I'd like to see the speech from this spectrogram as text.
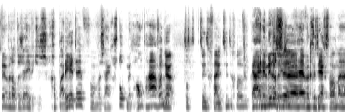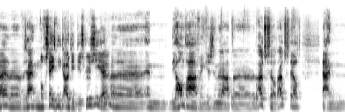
Toen hebben we dat dus eventjes gepareerd. Hè, van we zijn gestopt met handhaven. Ja, tot 2025 geloof ik. Ja, en eh, inmiddels eh, hebben we gezegd van, eh, we zijn nog steeds niet uit die discussie. Hè? Nee. En die handhaving is inderdaad uitgesteld, uitgesteld. Nou, en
